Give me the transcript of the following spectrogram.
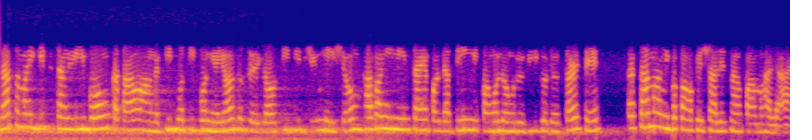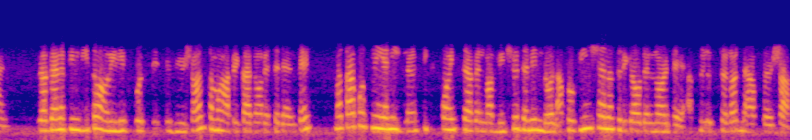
Nasa mahigit isang libong katao ang nagtipon-tipon ngayon sa Surigao City Gymnasium habang hinihintay ang pagdating ni Pangulong Rodrigo Duterte kasama ang iba pang opisyalis ng pamahalaan. Gaganapin dito ang relief goods distribution sa mga aplikadong residente matapos niyanig ng 6.7 magnitude na lindol ang probinsya ng Surigao del Norte at sunod-sunod na aftershock.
